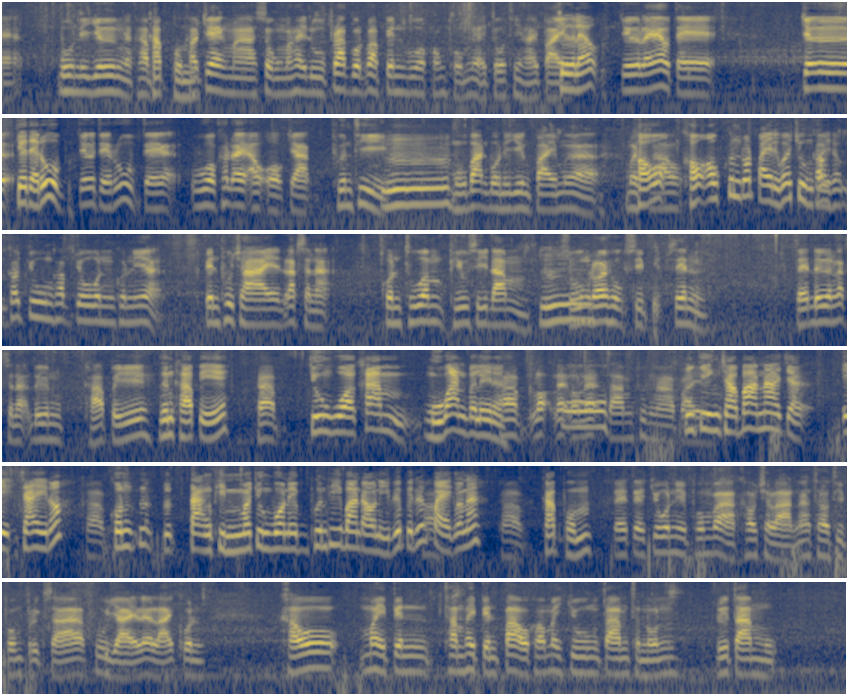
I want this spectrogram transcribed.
บูนยึงนะครับครับผม เขาแจ้งมาส่งมาให้ดูปรากฏว่าเป็นวัวของผมเนี่ยไอ้ตัวที่หายไป เจอแล้ว เจอแล้วแต่เจอเจอแต่รูป เจอแต่รูปแต่วัวเขาได้เอาออกจากพื้นที่อืมหมู่บ้านโบนยึงไปเมื่อเมื่อเขาเช้า เขาเอาขึ้นรถไปหรือว่าจูงไปเขาครับ เขาจูงครับโจรคนเนี้ยเป็นผู้ชายลักษณะ คนท้วมผิวสีดอืมำสูงร้อยหกสิบเซน แต่เดินลักษณะเดินขาปีเดินขาเป๋ครับ จูงวัวข้ามหมู่บ้านไปเลยนะครับเลาะและเลาะและโอ้ตามทุ่งนาไปจริงๆ ชาวบ้านน่าจะเอะใจเนาะครับ คนต่างถิ่นมาจูงวัวในพื้นที่บ้านเรานี่หรือเป็นเรื่องครับแปลกแล้วนะครับครับผม แต่แต่โจรนี่ผมว่าเขาฉลาดนะ เท่าที่ผมปรึกษาผู้ใหญ่และหลายคนเขาไม่เป็นทำให้เป็นเป้าเขาไม่จูงตามถนนหรือตามหมู่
